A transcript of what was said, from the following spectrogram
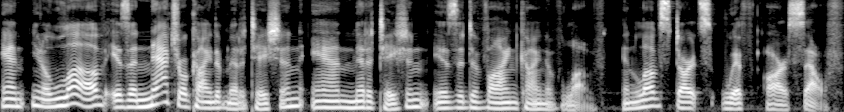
And, you know, love is a natural kind of meditation, and meditation is a divine kind of love. And love starts with ourself.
